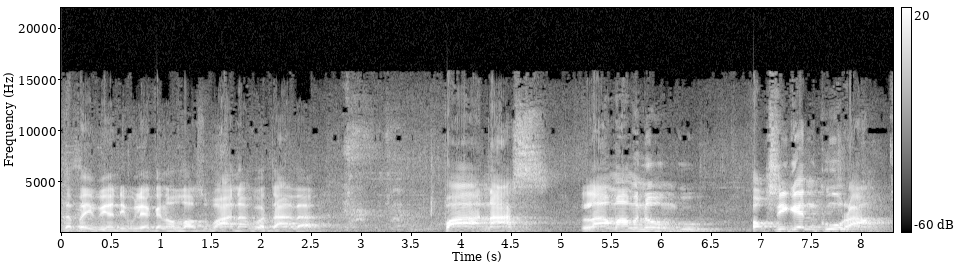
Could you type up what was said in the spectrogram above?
Bapak Ibu yang dimuliakan Allah Subhanahu wa taala. Panas, lama menunggu, oksigen kurang,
